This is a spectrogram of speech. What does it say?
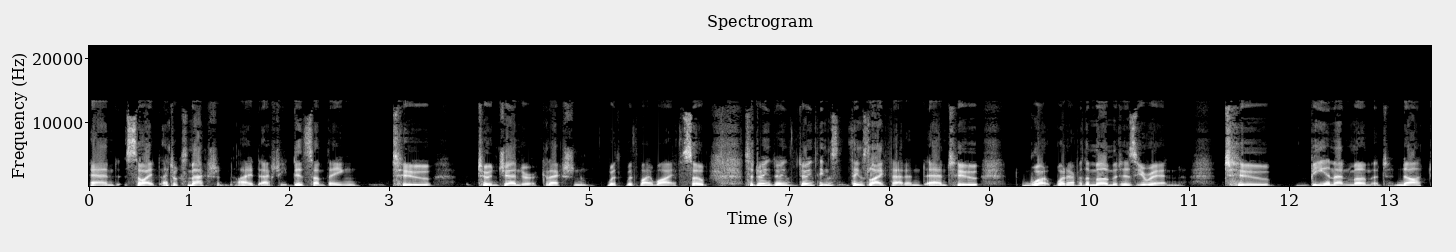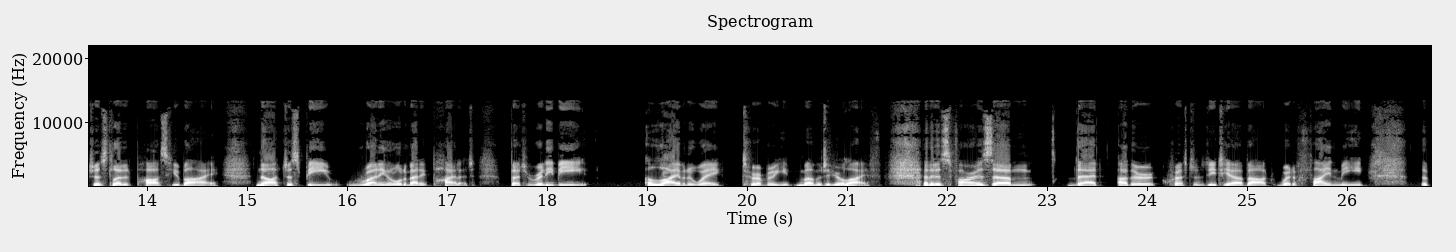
And so I, I took some action. I actually did something to to engender a connection with, with my wife. So, so doing, doing, doing things, things like that and, and to what, whatever the moment is you're in, to be in that moment, not just let it pass you by, not just be running an automatic pilot, but to really be alive and awake to every moment of your life. And then as far as um, that other question, Aditya, about where to find me, the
